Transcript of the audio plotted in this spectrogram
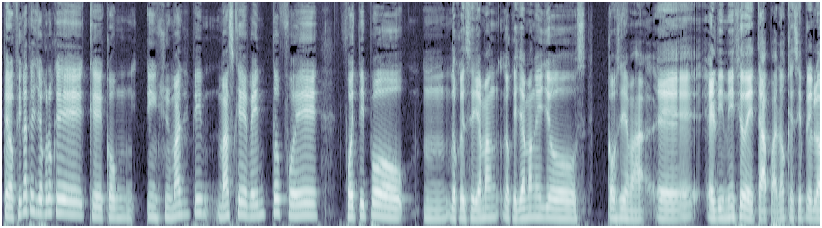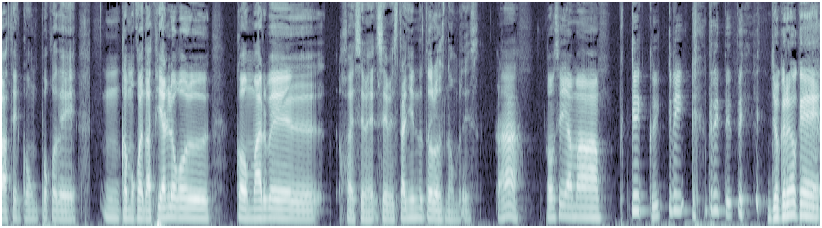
pero fíjate, yo creo que, que con Inhumanity, más que evento, fue, fue tipo mm, lo que se llaman, lo que llaman ellos, ¿cómo se llama? Eh, el inicio de etapa, ¿no? Que siempre lo hacen con un poco de, mm, como cuando hacían luego con Marvel, joder, se me, se me están yendo todos los nombres. Ah, ¿cómo se llama? Yo creo que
